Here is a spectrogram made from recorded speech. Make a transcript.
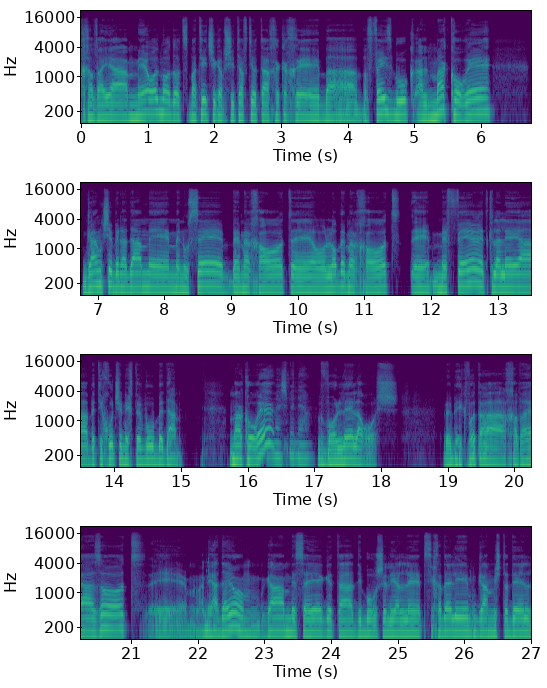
חוויה מאוד מאוד עוצמתית שגם שיתפתי אותה אחר כך אה, בפייסבוק על מה קורה גם כשבן אדם אה, מנוסה במרכאות אה, או לא במרכאות אה, מפר את כללי הבטיחות שנכתבו בדם. מה קורה? ממש בדם. ועולה לראש. ובעקבות החוויה הזאת, אה, אני עד היום גם מסייג את הדיבור שלי על אה, פסיכדלים, גם משתדל,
